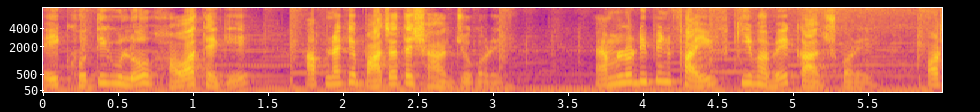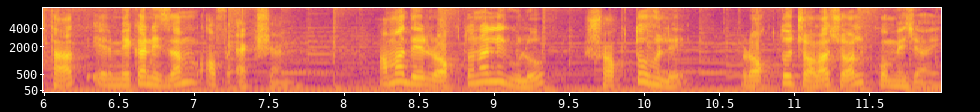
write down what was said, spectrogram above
এই ক্ষতিগুলো হওয়া থেকে আপনাকে বাঁচাতে সাহায্য করে। অ্যামলোডিপিন ফাইভ কীভাবে কাজ করে? অর্থাৎ এর মেকানিজম অফ অ্যাকশন। আমাদের রক্তনালীগুলো শক্ত হলে রক্ত চলাচল কমে যায়,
